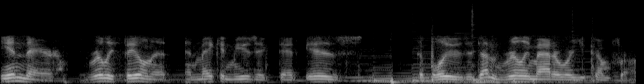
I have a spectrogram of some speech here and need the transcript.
in there, really feeling it and making music that is the blues, it doesn't really matter where you come from.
